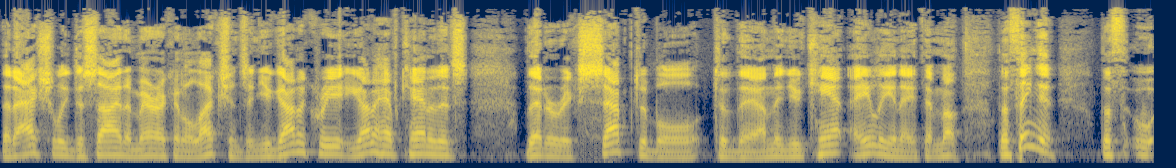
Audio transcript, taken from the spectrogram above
that actually decide American elections. And you got to create, you got to have candidates that are acceptable to them, and you can't alienate them. The thing that the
